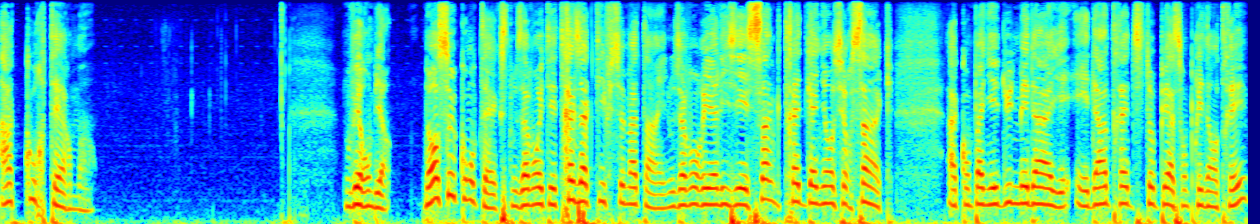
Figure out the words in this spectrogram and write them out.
à court terme. Nous verrons bien. Dans ce contexte, nous avons été très actifs ce matin et nous avons réalisé 5 trades gagnants sur 5, accompagnés d'une médaille et d'un trade stoppé à son prix d'entrée.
